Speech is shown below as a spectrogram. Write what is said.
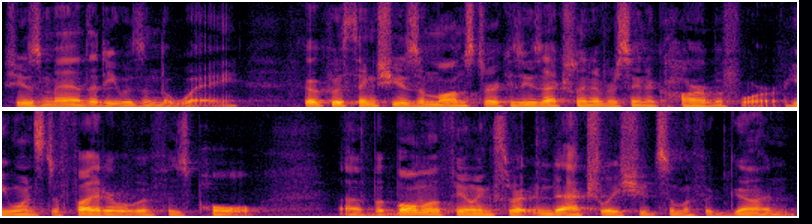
She is mad that he was in the way. Goku thinks she is a monster because he's actually never seen a car before. He wants to fight her with his pole. Uh, but Bulma, feeling threatened, actually shoots him with a gun,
